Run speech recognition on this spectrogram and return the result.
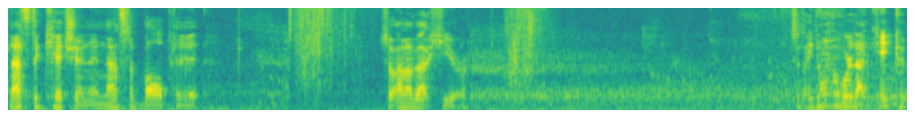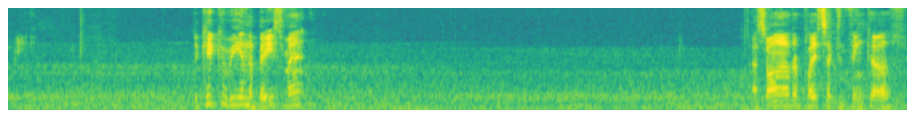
That's the kitchen, and that's the ball pit. So I'm about here. I don't know where that kid could be. The kid could be in the basement. That's the only other place I can think of.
